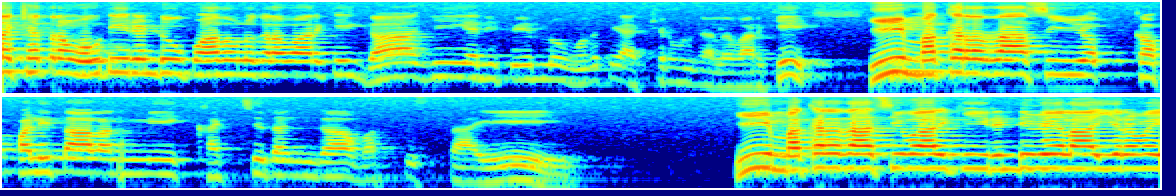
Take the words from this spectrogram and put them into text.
నక్షత్రం ఒకటి రెండు పాదములు గలవారికి గా గీ అని పేరులో మొదటి అక్షరములు గలవారికి ఈ మకర రాశి యొక్క ఫలితాలన్నీ ఖచ్చితంగా వర్తిస్తాయి. ఈ మకర రాశి వారికి రెండు వేల ఇరవై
